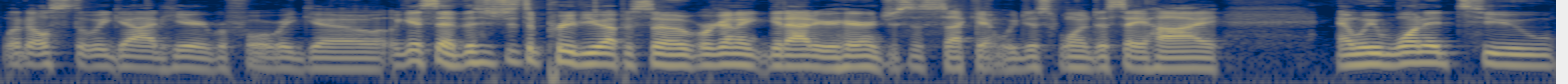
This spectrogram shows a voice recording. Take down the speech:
What else do we got here before we go? Like I said, this is just a preview episode. We're gonna get out of your hair in just a second. We just wanted to say hi, and we wanted to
